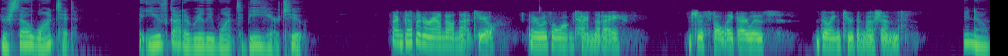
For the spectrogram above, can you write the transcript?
you're so wanted, but you've got to really want to be here too. I'm coming around on that too. There was a long time that I just felt like I was going through the motions. I know.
